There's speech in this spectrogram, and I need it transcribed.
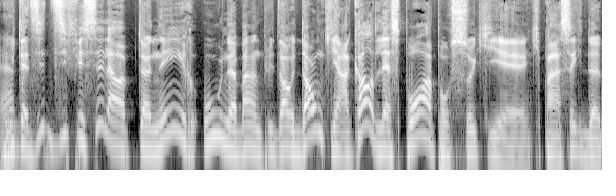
hein? Ou t'as dit difficile à obtenir ou ne bande plus. Donc, donc il y a encore de l'espoir pour ceux qui, euh, qui pensaient de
